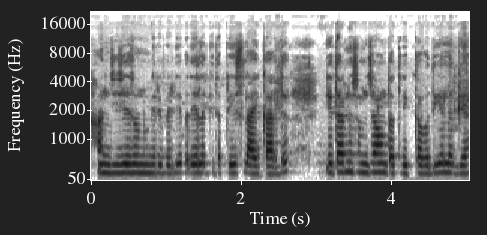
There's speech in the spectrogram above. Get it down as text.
ਹਾਂਜੀ, ਜੇ ਤੁਹਾਨੂੰ ਮੇਰੀ ਵੀਡੀਓ ਵਧੀਆ ਲੱਗੀ ਤਾਂ ਪਲੀਜ਼ ਲਾਈਕ ਕਰ ਦਿਓ। ਜੇ ਤੁਹਾਨੂੰ ਸਮਝਾਉਣ ਦਾ ਤਰੀਕਾ ਵਧੀਆ ਲੱਗਿਆ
